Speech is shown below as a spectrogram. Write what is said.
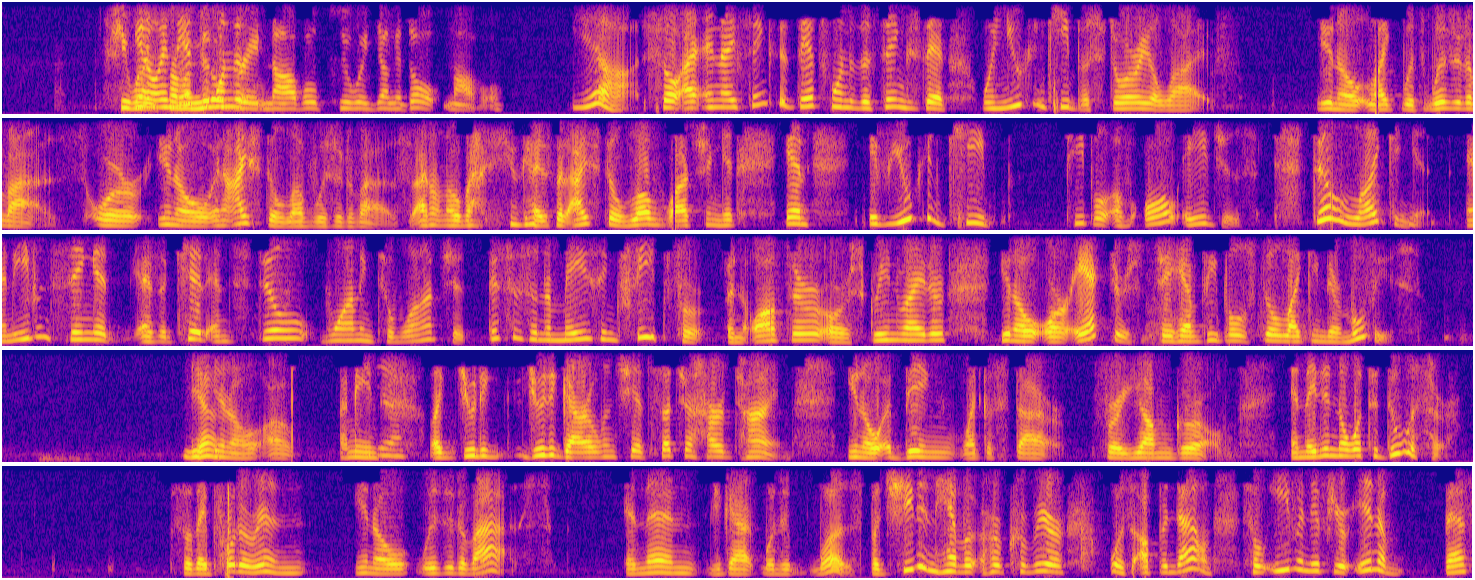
She went know, and from a middle grade novel to a young adult novel. Yeah. So I and I think that that's one of the things that when you can keep a story alive, you know, like with Wizard of Oz or, you know, and I still love Wizard of Oz. I don't know about you guys, but I still love watching it. And if you can keep people of all ages still liking it and even seeing it as a kid and still wanting to watch it, this is an amazing feat for an author or a screenwriter, you know, or actors to have people still liking their movies Yes. you know uh i mean Yeah. like judy judy garland she had such a hard time you know at being like a star for a young girl and they didn't know what to do with her so they put her in you know wizard of oz and then you got what it was. But she didn't have a, her career was up and down. So even if you're in a best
